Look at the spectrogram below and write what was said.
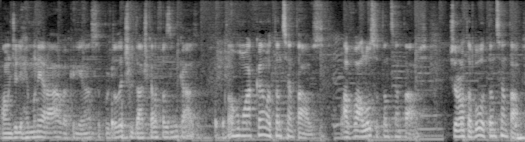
onde ele remunerava a criança por toda a atividade que ela fazia em casa. Então arrumou a cama, tantos centavos, lavou a louça, tantos centavos, tirou nota boa, tantos centavos.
